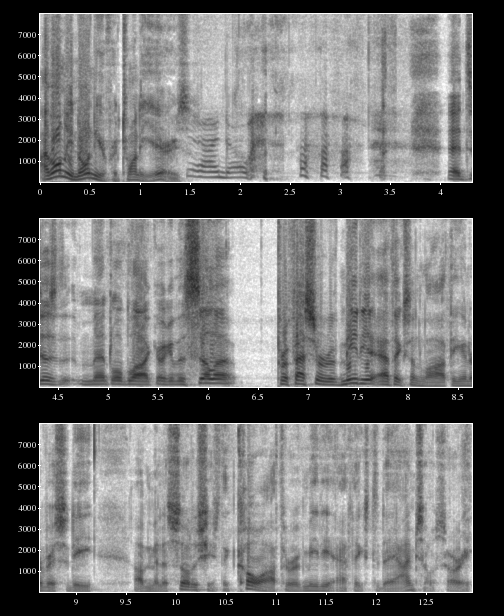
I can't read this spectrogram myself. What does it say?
I've only known you for 20 years. Yeah, I know. it's just mental block. Okay, the Silha professor of media ethics and law at the University of Minnesota. She's the co author of Media Ethics Today. I'm so sorry.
